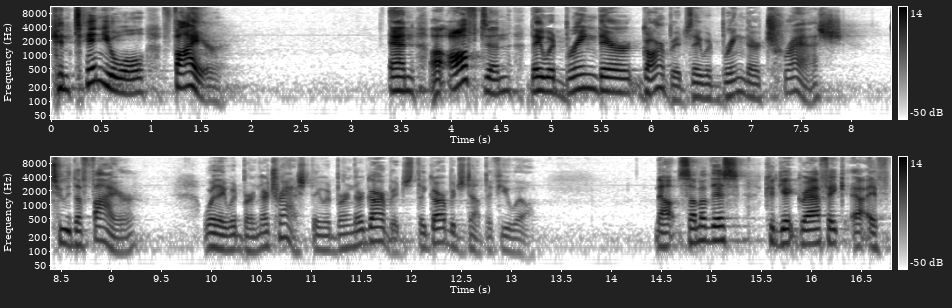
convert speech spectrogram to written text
continual fire. And uh, often they would bring their garbage, they would bring their trash to the fire where they would burn their trash. They would burn their garbage, the garbage dump, if you will. Now, some of this could get graphic. Uh, if,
